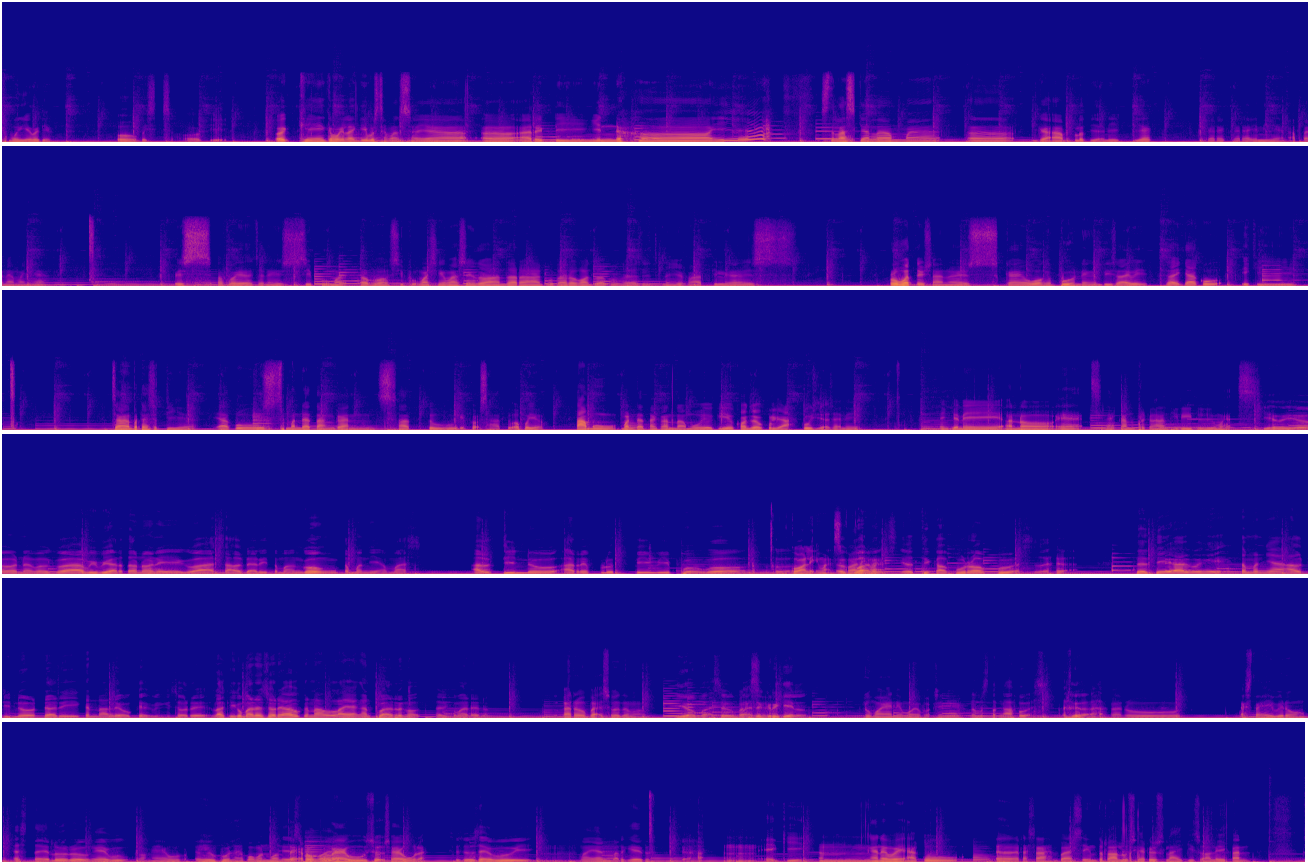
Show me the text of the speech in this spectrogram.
semua ya berarti ya? oh bisa. oke. Oke kembali lagi bersama saya eh, Arif di Ngindahoy setelah sekian lama eh, nggak upload ya ini ya gara-gara ini ya apa namanya? Wis apa ya jenenge? Sibuk ma- apa sibuk masing-masing tuh antara aku karo kancaku ya sing jenenge Fadil ya wis. Ruwet di sana wis. Kayak wong buh ning ndi saya saiki aku iki jangan pada sedih ya Ya, aku mendatangkan satu eh, kok satu apa ya tamu mendatangkan tamu ya iki kanca kuliahku sih nih yang kini ano ya silakan perkenalan diri dulu mas Yo yo, nama gua Bibi Artono nih. Gua asal dari Temanggung, temennya Mas Aldino Arif Lutfi Wibowo. kualik mas Eh, kualik mas ya di Kapuro, Bos. Jadi aku ini temennya Aldino dari kenal ya oke wingi sore. Lagi kemarin sore aku kenal layangan bareng kok dari kemarin. karo bakso tuh mam Iya, Su Bakso. Krikil. lumayan ya mau ya pak sini ya enam setengah bos. karo STH biro ST luru ngewu, rong ewu ya boleh pak mon montek Yes, rong puluh pokoknya- ewu suk sewu lah susu sewu. Hmm. lumayan parkir. Hmm, iki mm, ngene wae aku eh, rasa bahas sing terlalu serius lagi soalnya kan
